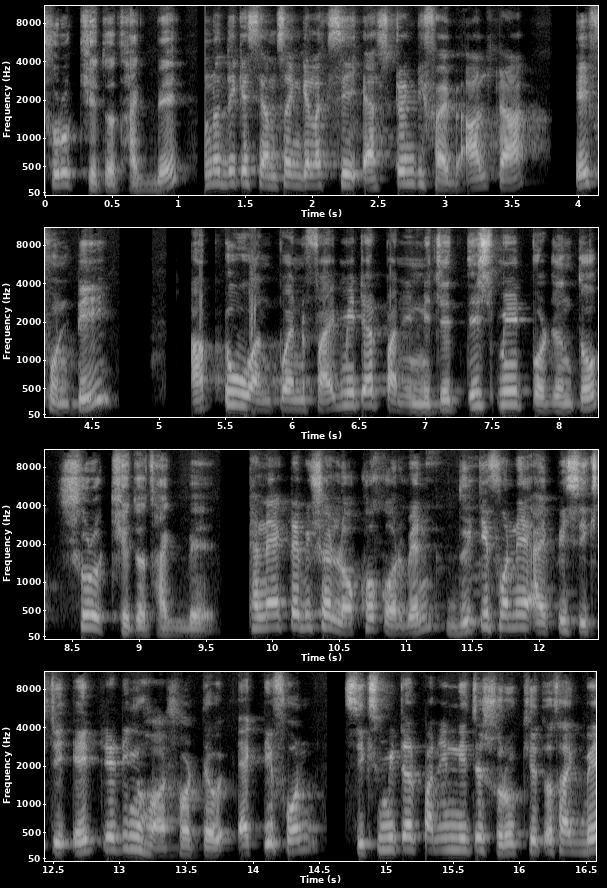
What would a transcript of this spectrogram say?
সুরক্ষিত থাকবে। অন্যদিকে Samsung Galaxy S twenty five Ultra এই ফোনটি up to one point five metre পানির নিচে তিরিশ মিনিট পর্যন্ত সুরক্ষিত থাকবে। এখানে একটা বিষয় লক্ষ্য করবেন, দুইটি ফোনে আইপি সিক্সটি এইট রেটিং হওয়া সত্ত্বেও একটি ফোন সিক্স মিটার পানির নিচে সুরক্ষিত থাকবে,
